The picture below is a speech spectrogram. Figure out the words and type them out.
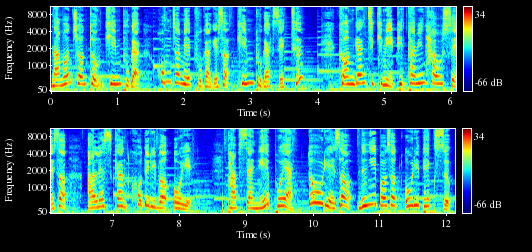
남원 전통 김부각 홍자매 부각에서 김부각 세트 건강지킴이 비타민 하우스에서 Alaskan cod liver oil 밥상위의 보약 또우리에서 능이버섯 오리 백숙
